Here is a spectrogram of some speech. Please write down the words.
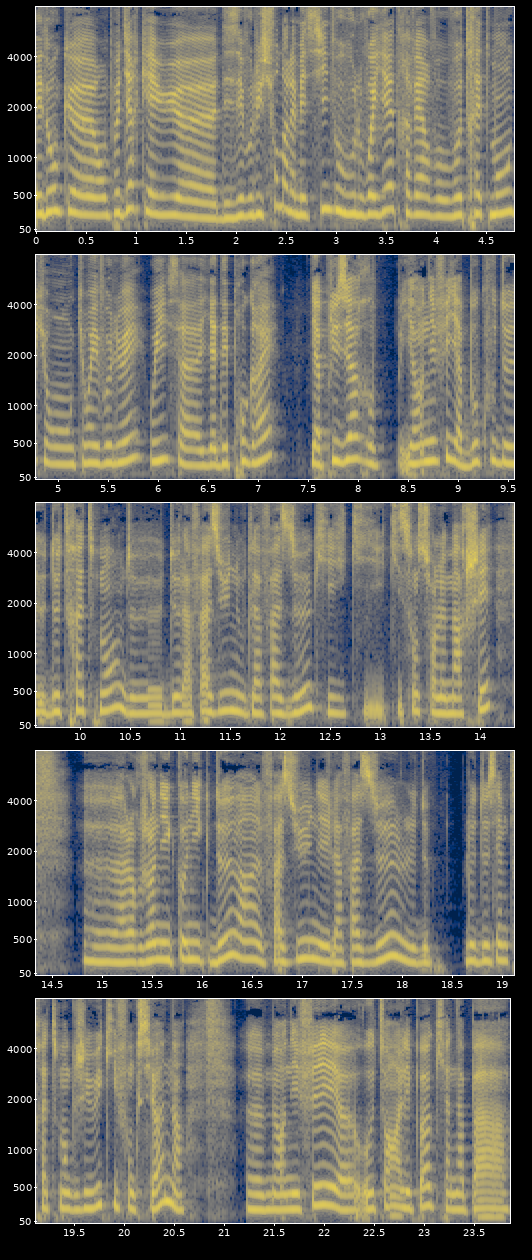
Et donc, euh, on peut dire qu'il y a eu euh, des évolutions dans la médecine. Vous, vous le voyez à travers vos, vos traitements qui ont, qui ont évolué? Oui, ça, il y a des progrès? Il y a plusieurs, il y a en effet, il y a beaucoup de, de traitements de, de la phase 1 ou de la phase 2 qui, qui, qui sont sur le marché. Euh, alors j'en ai connu que deux, hein, phase 1 et la phase 2, le, de- le deuxième traitement que j'ai eu qui fonctionne. Euh, mais en effet, euh, autant à l'époque, il y en a pas,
